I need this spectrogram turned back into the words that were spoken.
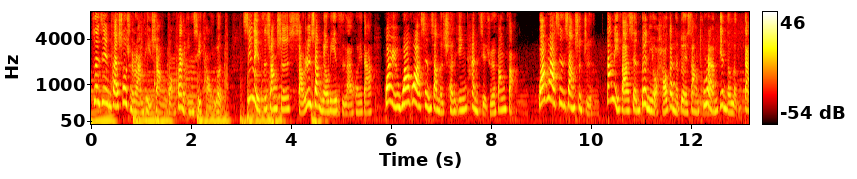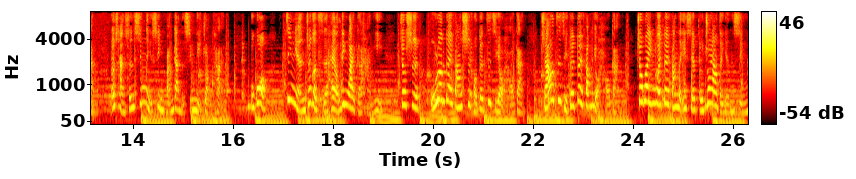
最近在社群软体上广泛引起讨论。心理咨商师小日向琉璃子来回答关于蛙化现象的成因和解决方法。蛙化现象是指当你发现对你有好感的对象突然变得冷淡，而产生心理性反感的心理状态。不过，近年这个词还有另外一个含义，就是无论对方是否对自己有好感，只要自己对对方有好感。就会因为对方的一些不重要的言行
